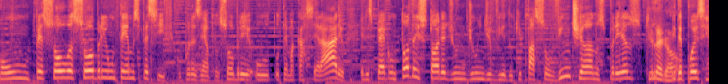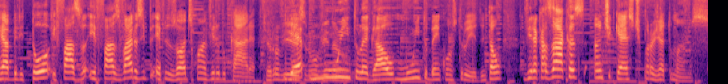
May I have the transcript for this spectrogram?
com pessoas sobre um tema específico. Por exemplo, sobre o, o tema carcerário, eles pegam toda a história de um, de um indivíduo que passou 20 anos preso Que legal. e depois se reabilitou e faz, e faz vários ep- episódios com a vida do cara. Quero ouvir E é ouvi ainda não. muito legal, muito bem construído. Então, vira casacas, Anticast, Projeto Humanos.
